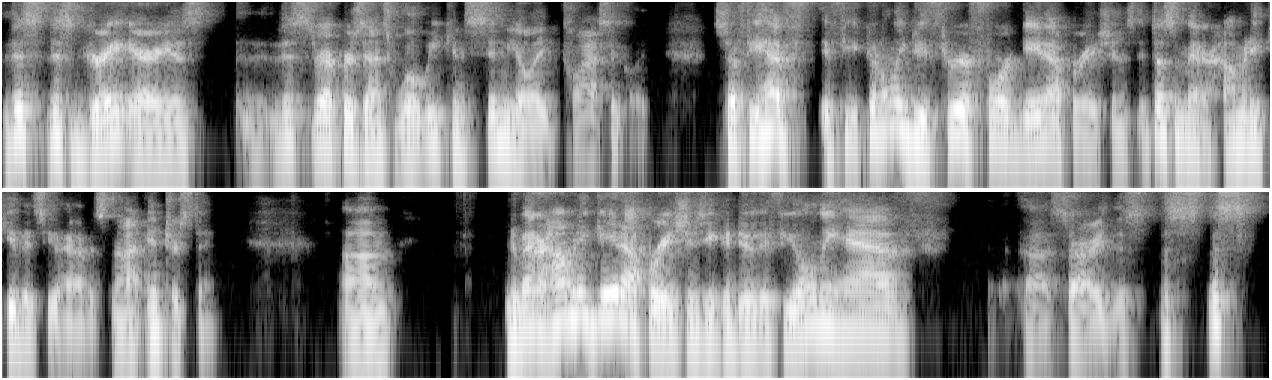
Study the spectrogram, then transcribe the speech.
this, this gray area is, this represents what we can simulate classically. So if you have, if you can only do three or four gate operations, it doesn't matter how many qubits you have, it's not interesting. Um, no matter how many gate operations you can do, if you only have, uh, sorry, this, this, this,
